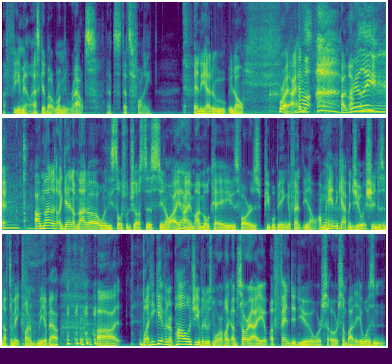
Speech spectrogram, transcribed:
"A female asking about running routes? That's that's funny." And he had to, you know, Right. I had this, I'm, I'm- Really? I'm not a, again. I'm not a, one of these social justice. You know, I, Yeah. I'm I'm okay as far as people being offended. You know, I'm handicapped and Jewish, and there's enough to make fun of me about. uh, but he gave an apology, but it was more of like, I'm sorry, I offended you or so- or somebody. It wasn't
